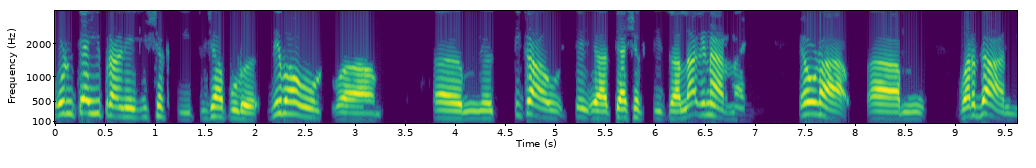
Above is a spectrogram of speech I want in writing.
कोणत्याही प्राण्याची शक्ती तुझ्या पुढं निभाव टिकाव ते- त्या शक्तीचा लागणार नाही. एवढा वरदान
